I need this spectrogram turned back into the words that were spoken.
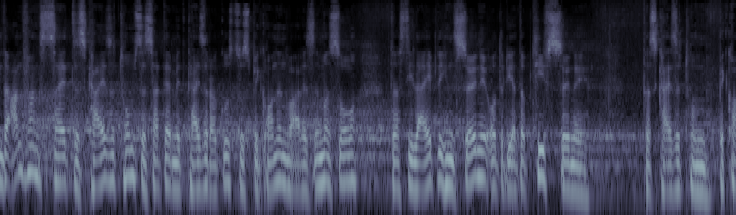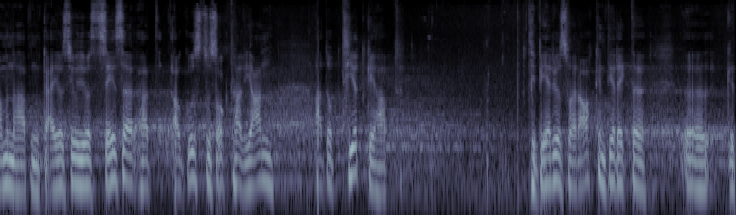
in der Anfangszeit des Kaisertums, das hat ja mit Kaiser Augustus begonnen, war es immer so, dass die leiblichen Söhne oder die Adoptivsöhne das Kaisertum bekommen haben. Gaius Julius Caesar hat Augustus Octavian adoptiert gehabt. Tiberius war auch kein direkter, äh,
